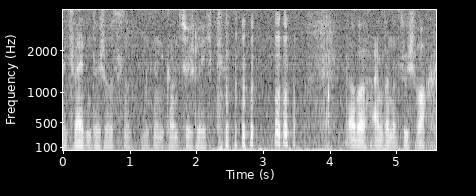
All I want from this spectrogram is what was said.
meinen zweiten erschossen. Ist nicht ganz so schlecht. Aber einfach nur zu schwach.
